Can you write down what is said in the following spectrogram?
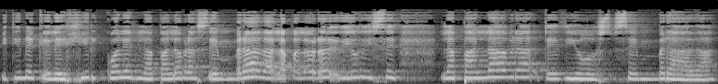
y tiene que elegir cuál es la palabra sembrada. La palabra de Dios dice, la palabra de Dios sembrada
